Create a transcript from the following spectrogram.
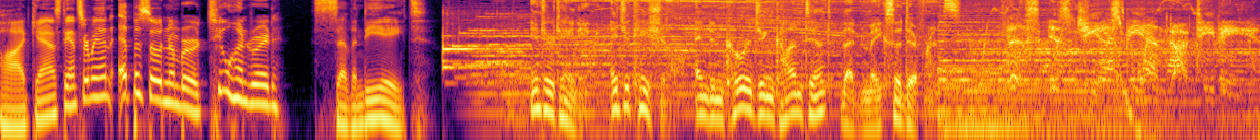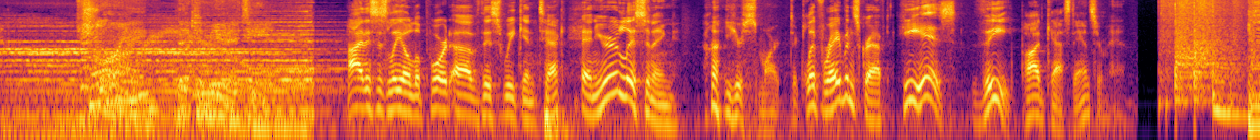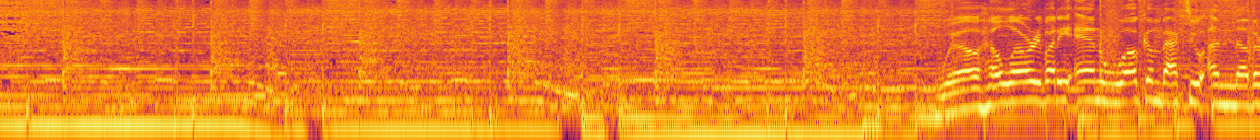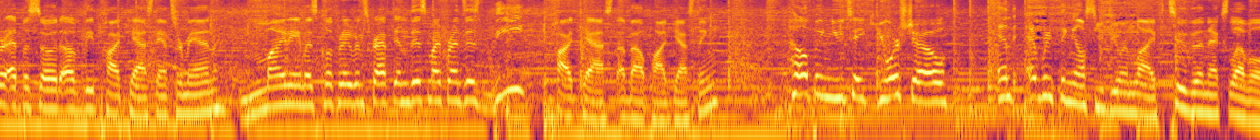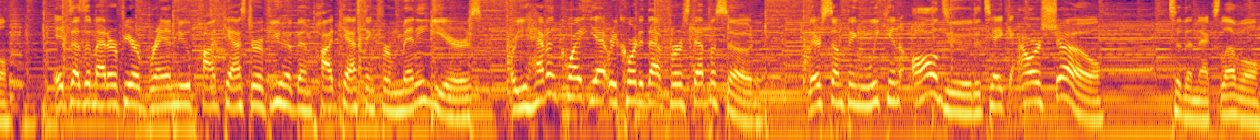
Podcast Answer Man, episode number 278. Entertaining, educational, and encouraging content that makes a difference. This is GSPN.TV. Join the community. Hi, this is Leo Laporte of This Week in Tech, and you're listening, you're smart, to Cliff Ravenscraft. He is the podcast answer man. Well, hello, everybody, and welcome back to another episode of the Podcast Answer Man. My name is Cliff Ravenscraft, and this, my friends, is the podcast about podcasting, helping you take your show and everything else you do in life to the next level. It doesn't matter if you're a brand new podcaster, if you have been podcasting for many years, or you haven't quite yet recorded that first episode. There's something we can all do to take our show to the next level.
